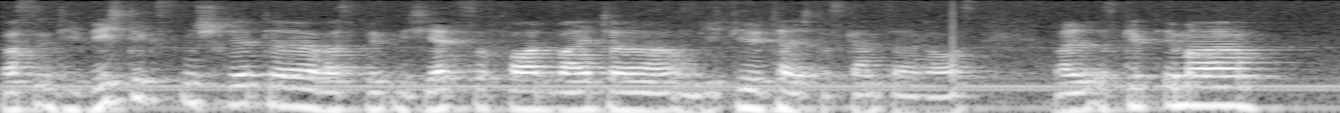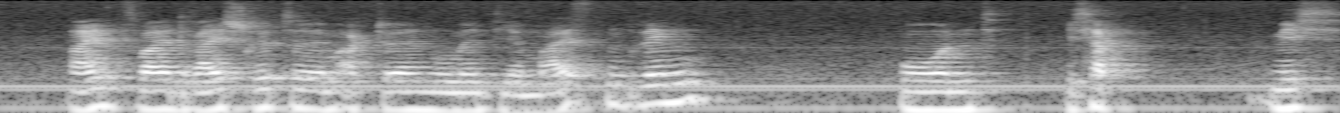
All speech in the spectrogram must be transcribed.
was sind die wichtigsten Schritte, was bringt mich jetzt sofort weiter und wie filter ich das Ganze heraus. Weil es gibt immer ein, zwei, drei Schritte im aktuellen Moment, die am meisten bringen. Und ich habe mich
